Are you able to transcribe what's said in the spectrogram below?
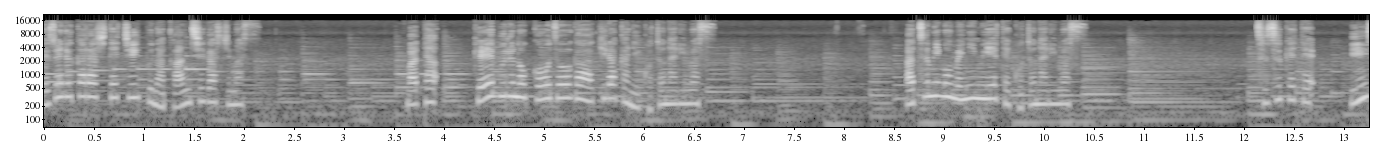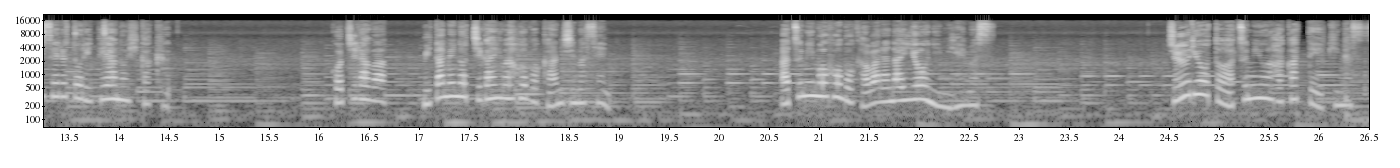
ベゼルからしてチープな感じがします。また、ケーブルの構造が明らかに異なります。厚みも目に見えて異なります。続けて、インセルとリペアの比較。こちらは、見た目の違いはほぼ感じません。厚みもほぼ変わらないように見えます。重量と厚みを測っていきます。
